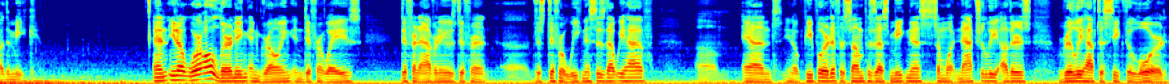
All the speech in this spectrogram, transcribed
are the meek. And, you know, we're all learning and growing in different ways, different avenues, different, uh, just different weaknesses that we have. Um, and, you know, people are different. Some possess meekness somewhat naturally, others really have to seek the Lord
